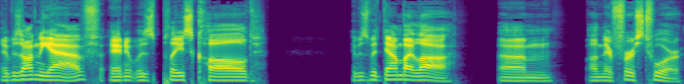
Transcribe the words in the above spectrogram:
it was on the Ave, and it was a place called. It was with Down by Law, um, on their first tour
